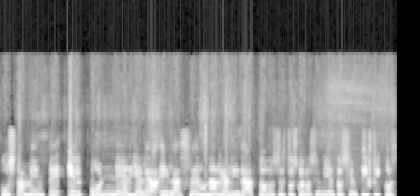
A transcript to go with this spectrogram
justamente el poner y el, el hacer una realidad todos estos conocimientos científicos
